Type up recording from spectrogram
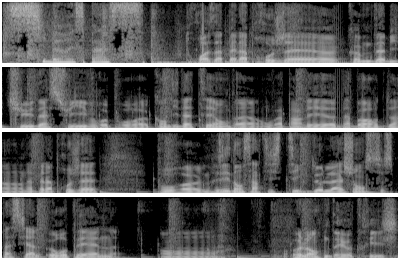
cyberespace. Trois appels à projets, euh, comme d'habitude, à suivre pour euh, candidater. On va, on va parler euh, d'abord d'un appel à projet pour une résidence artistique de l'Agence spatiale européenne en Hollande et Autriche.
